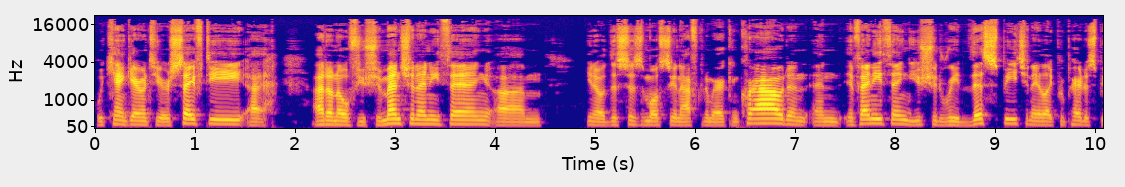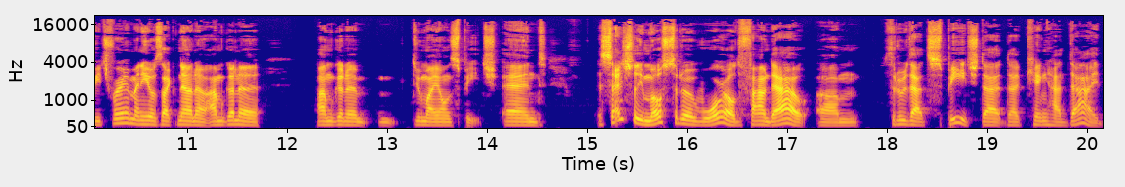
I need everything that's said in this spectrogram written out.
we can't guarantee your safety. I, I don't know if you should mention anything. Um, you know, this is mostly an African American crowd, and and if anything, you should read this speech." And they like prepared a speech for him, and he was like, "No, no, I'm gonna, I'm gonna mm, do my own speech." And essentially, most of the world found out um, through that speech that that King had died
